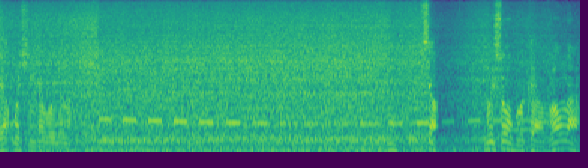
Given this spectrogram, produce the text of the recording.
я очень доволен. Все, выше облака, волна.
